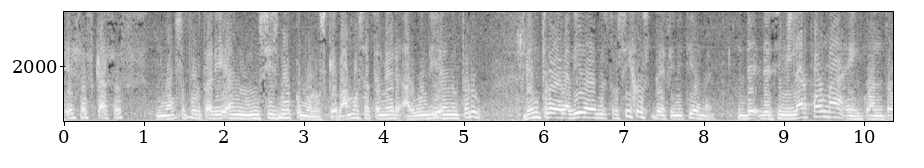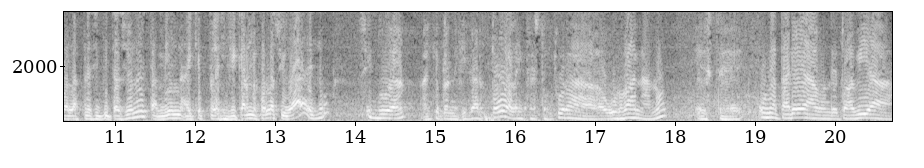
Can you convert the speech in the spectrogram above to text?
Esas casas no soportarían un sismo como los que vamos a tener algún día en el Perú. Dentro de la vida de nuestros hijos, definitivamente. De, similar forma, en cuanto a las precipitaciones, también hay que planificar mejor las ciudades, ¿no? Sin duda, hay que planificar toda la infraestructura urbana, ¿no? Este, una tarea donde todavía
